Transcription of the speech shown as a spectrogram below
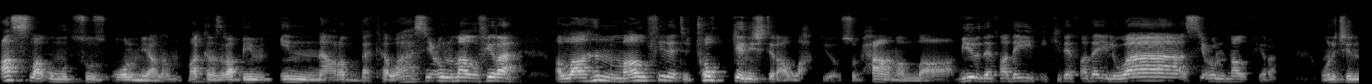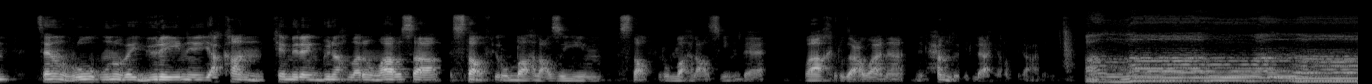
asla umutsuz olmayalım. Bakınız Rabbim inna rabbeke vasi'ul mağfire Allah'ın mağfireti çok geniştir Allah diyor. Subhanallah. Bir defa değil, iki defa değil. Vasi'ul mağfira. Onun için senin ruhunu ve yüreğini yakan, kemiren günahların varsa estağfirullahal azim, estağfirullahal azim de. وآخر دعوانا الحمد لله رب العالمين. الله الله.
